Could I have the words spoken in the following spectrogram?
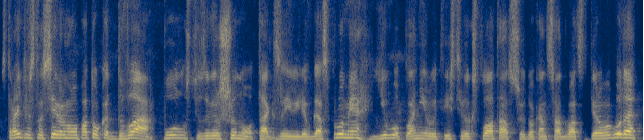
Строительство Северного потока-2 полностью завершено, так заявили в «Газпроме». Его планируют ввести в эксплуатацию до конца 2021 года.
